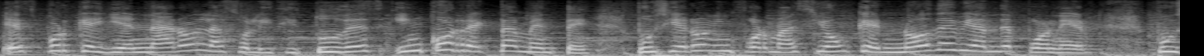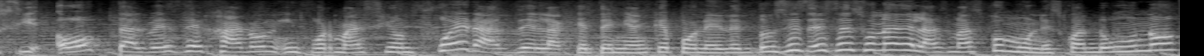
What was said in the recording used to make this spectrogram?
es porque llenaron las solicitudes incorrectamente, pusieron información que no debían de poner, o tal vez dejaron información fuera de la que tenían que poner. Entonces, esa es una de las más comunes. Cuando uno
